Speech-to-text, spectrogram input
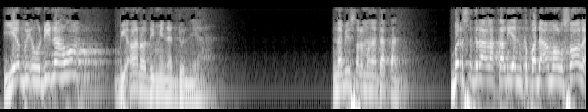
Yabi'u dinahum bi'aradi minad dunya. Nabi SAW mengatakan bersegeralah kalian kepada amal soleh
